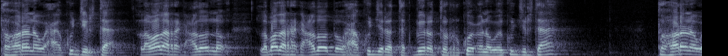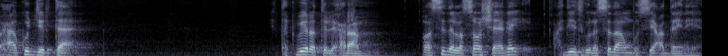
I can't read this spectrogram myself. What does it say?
Ta horena waxaa ku jirta labada ragcadoodna labada ragcadoodba waxaa ku jira takbiiratu rukuucna way ku jirtaa ta horena waxaa ku jirta takbiirat lixraam waa sida la soo sheegay xadiidkuna sidaa unbuu sii cadaynaya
